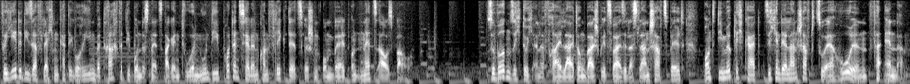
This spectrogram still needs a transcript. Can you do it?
Für jede dieser Flächenkategorien betrachtet die Bundesnetzagentur nun die potenziellen Konflikte zwischen Umwelt- und Netzausbau. So würden sich durch eine Freileitung beispielsweise das Landschaftsbild und die Möglichkeit, sich in der Landschaft zu erholen, verändern.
